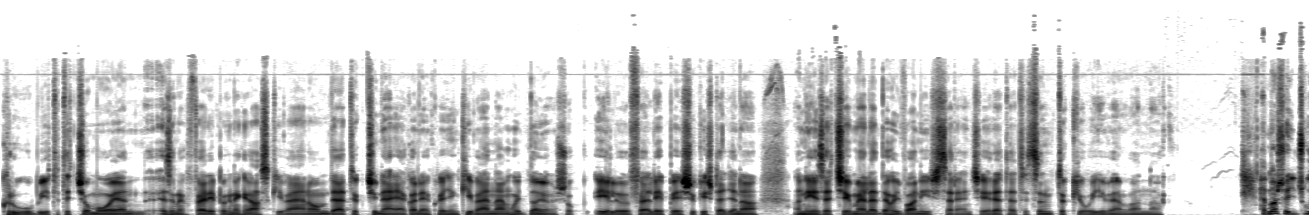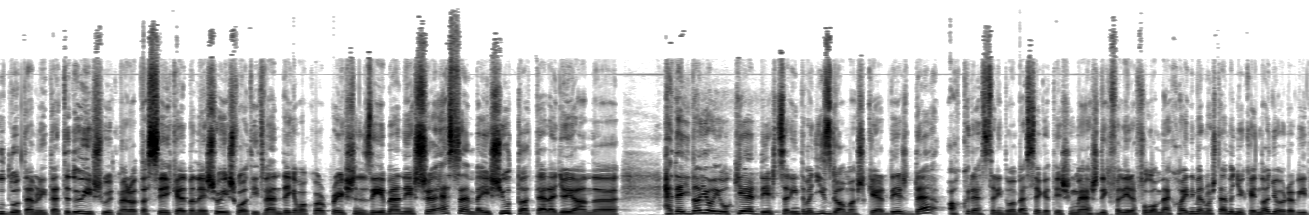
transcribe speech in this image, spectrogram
Krubi, tehát egy csomó olyan, ezeknek a fellépőknek én azt kívánom, de hát ők csinálják anélkül, hogy én kívánnám, hogy nagyon sok élő fellépésük is legyen a, a nézettség mellett, de hogy van is szerencsére, tehát hogy szerintem tök jó éven vannak. Hát most, hogy Judlót említetted, ő is ült már ott a székedben, és ő is volt itt vendégem a Corporation Z-ben, és eszembe is juttatt el egy olyan Hát egy nagyon jó kérdés, szerintem egy izgalmas kérdés, de akkor ezt szerintem a beszélgetésünk második felére fogom meghagyni, mert most elmegyünk egy nagyon rövid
